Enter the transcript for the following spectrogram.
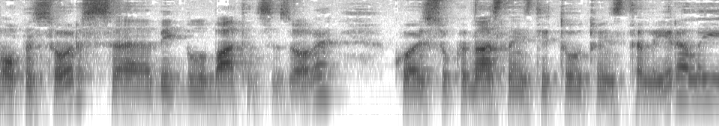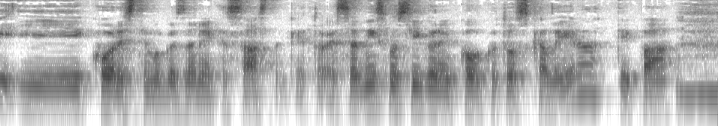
open source, e, Big Blue Button se zove, koje su kod nas na institutu instalirali i koristimo ga za neke sastanke. To je sad nismo sigurni koliko to skalira, tipa mhm.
